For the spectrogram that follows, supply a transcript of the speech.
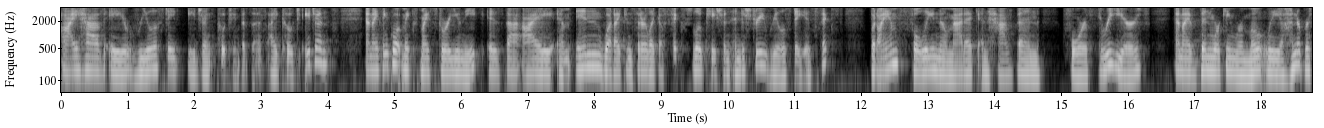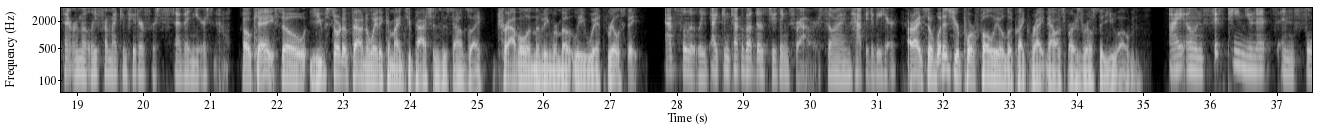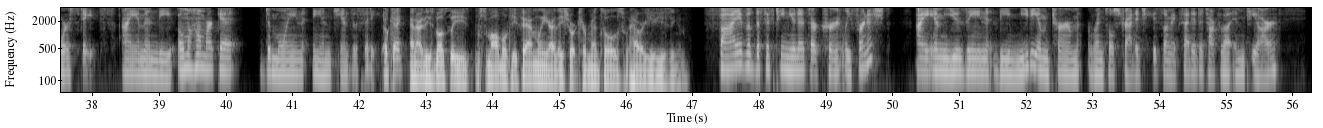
I have a real estate agent coaching business. I coach agents. And I think what makes my story unique is that I am in what I consider like a fixed location industry. Real estate is fixed, but I am fully nomadic and have been for three years. And I've been working remotely, 100% remotely from my computer for seven years now. Okay. So you've sort of found a way to combine two passions, it sounds like travel and living remotely with real estate. Absolutely. I can talk about those two things for hours. So I'm happy to be here. All right. So, what does your portfolio look like right now as far as real estate you own? I own 15 units in four states. I am in the Omaha market, Des Moines, and Kansas City. Okay. And are these mostly small multifamily? Are they short term rentals? How are you using them? Five of the 15 units are currently furnished. I am using the medium term rental strategy. So I'm excited to talk about MTR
